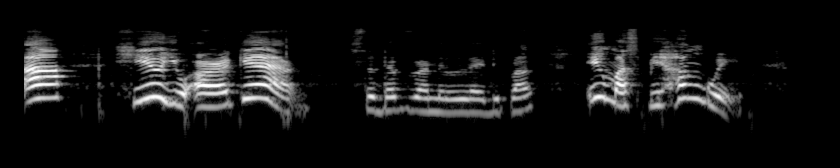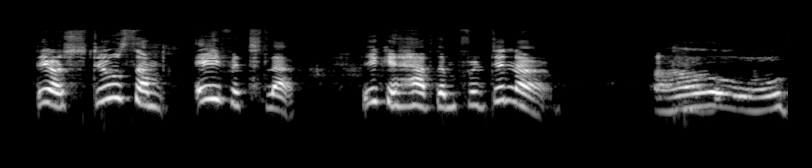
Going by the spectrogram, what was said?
Ah, here you are again, said the friendly ladybug. You must be hungry. There are still some aphids left. You can have them for dinner. Oh,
